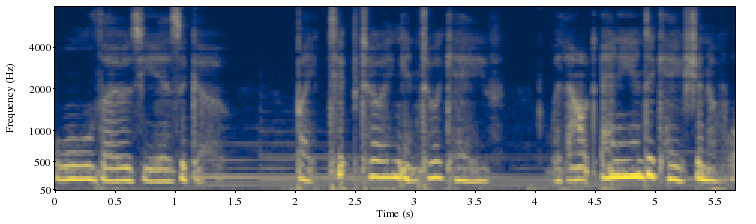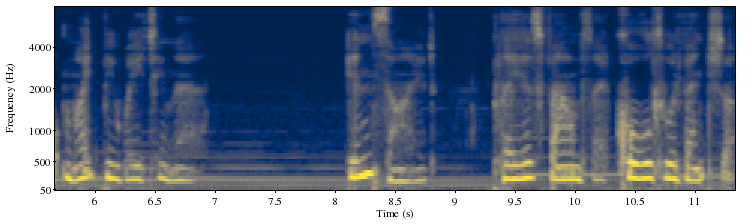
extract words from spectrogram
all those years ago, by tiptoeing into a cave without any indication of what might be waiting there. Inside, players found their call to adventure,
